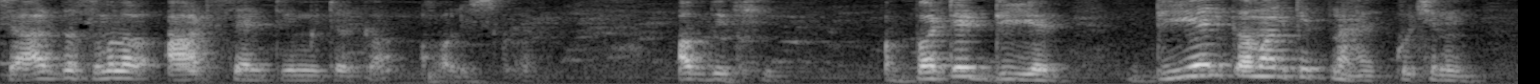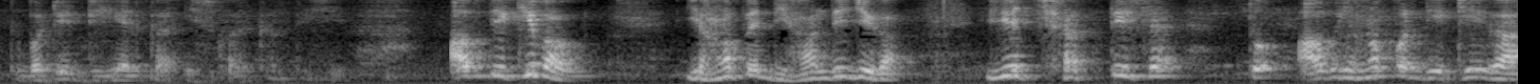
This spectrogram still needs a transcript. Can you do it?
चार दशमलव आठ सेंटीमीटर का होल स्क्वायर अब देखिए बटे डीएन डीएन का मान कितना है? कुछ नहीं. तो बटे डीएन का स्क्वायर कर दीजिए. अब देखिए बाबू, यहाँ पे ध्यान दीजिएगा, ये छत्तीस है तो अब यहाँ पर देखिएगा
